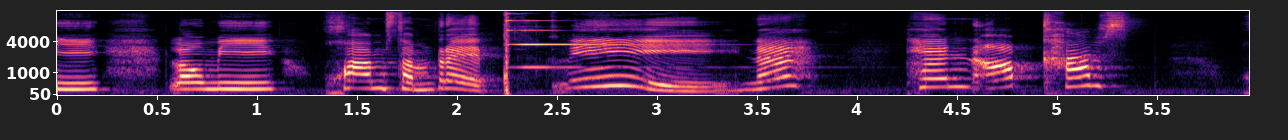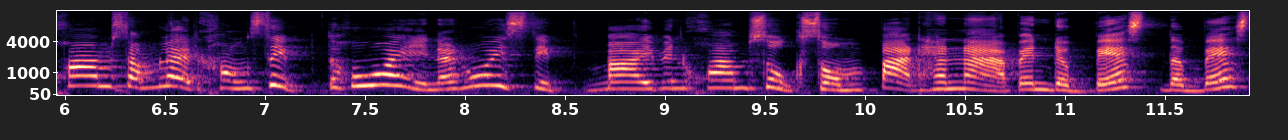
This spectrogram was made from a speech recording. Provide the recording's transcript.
มีเรามีความสำเร็จนี่นะ ten of cups ความสำเร็จของ 10 ถ้วยนะถ้วย 10 ใบเป็นความสุขสมปรารถนาเป็น the best the best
